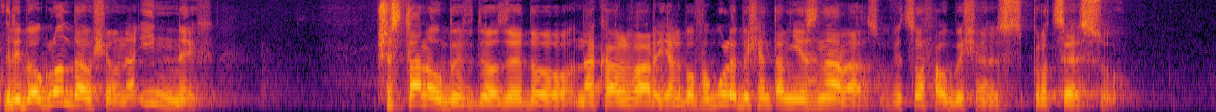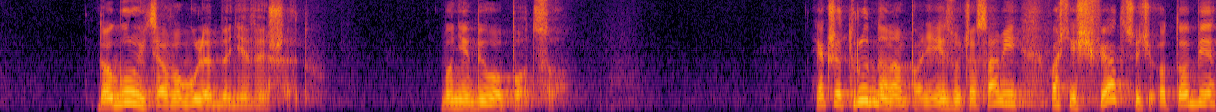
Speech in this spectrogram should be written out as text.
Gdyby oglądał się na innych, przystanąłby w drodze do, na Kalwarię, albo w ogóle by się tam nie znalazł, wycofałby się z procesu. Do Grójca w ogóle by nie wyszedł, bo nie było po co. Jakże trudno nam, Panie Jezu, czasami właśnie świadczyć o Tobie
